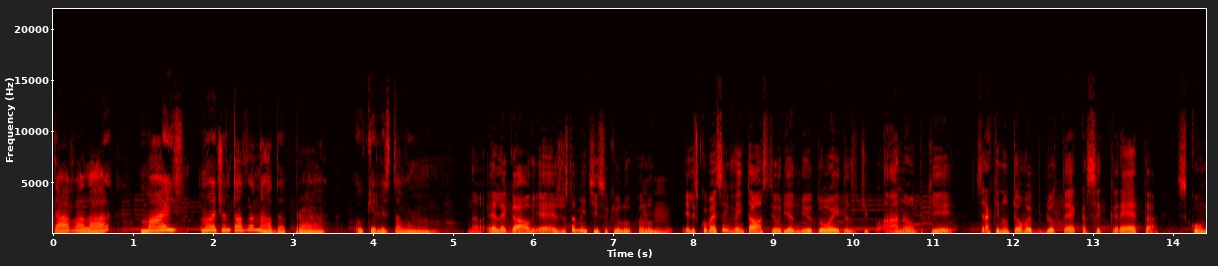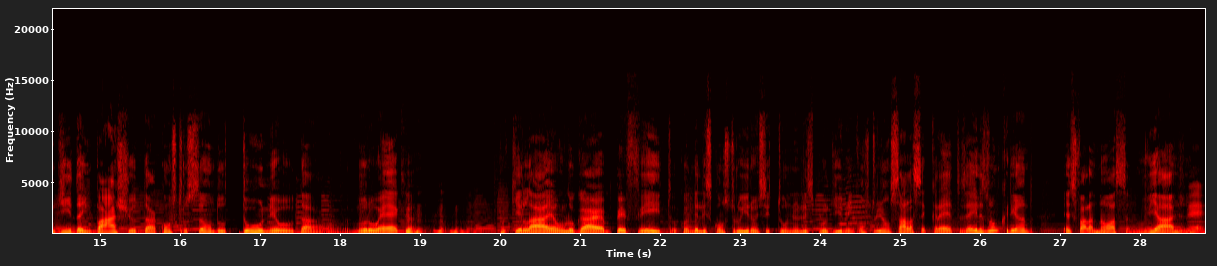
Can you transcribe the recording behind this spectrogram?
tava lá, mas não adiantava nada pra o que eles estavam. Não, é legal. É justamente isso que o Lu falou. uhum. Eles começam a inventar umas teorias meio doidas, do tipo, ah, não, porque será que não tem uma biblioteca secreta escondida embaixo da construção do túnel da Noruega? Porque lá é um lugar perfeito. Quando eles construíram esse túnel, eles explodiram e construíram salas secretas. Aí eles vão criando. Eles falam, nossa, não viaja. é.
